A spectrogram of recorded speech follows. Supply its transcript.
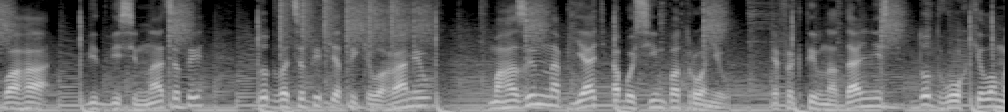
вага від 18 до 25 кг, магазин на 5 або 7 патронів, ефективна дальність до 2 км.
